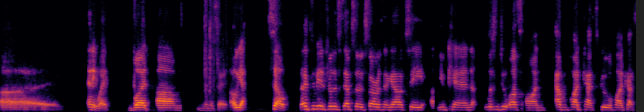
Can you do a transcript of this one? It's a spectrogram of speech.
Uh. Anyway, but um, I'm gonna say. Oh yeah. So that's be it for this episode of Star Wars in the Galaxy. You can listen to us on Apple Podcasts, Google Podcasts,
